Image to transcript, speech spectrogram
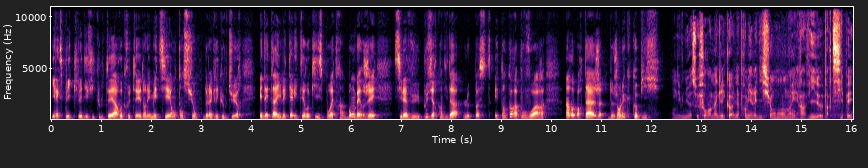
Il explique les difficultés à recruter dans les métiers en tension de l'agriculture et détaille les qualités requises pour être un bon berger. S'il a vu plusieurs candidats, le poste est encore à pourvoir. Un reportage de Jean-Luc Copy. On est venu à ce forum agricole, la première édition. On est ravis de participer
